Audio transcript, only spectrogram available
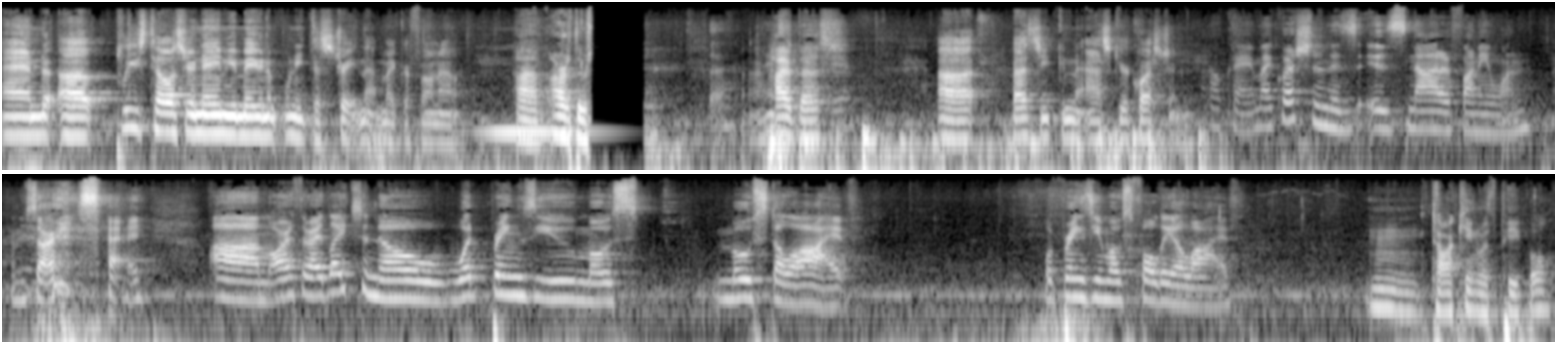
And uh, please tell us your name. You may need to straighten that microphone out. Um, Arthur. Hi, Bess. Uh, Bess, you can ask your question. Okay, my question is is not a funny one. I'm sorry to say, um, Arthur. I'd like to know what brings you most most alive. What brings you most fully alive? Mm, talking with people,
